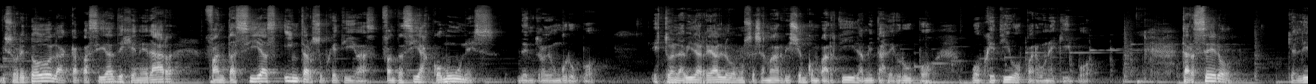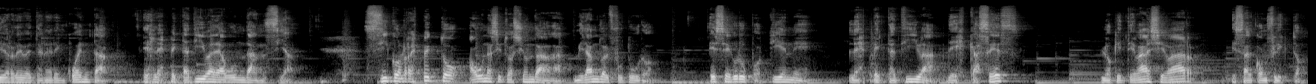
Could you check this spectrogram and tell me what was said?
y sobre todo la capacidad de generar fantasías intersubjetivas, fantasías comunes dentro de un grupo. Esto en la vida real lo vamos a llamar visión compartida, metas de grupo o objetivos para un equipo. Tercero, que el líder debe tener en cuenta, es la expectativa de abundancia. Si con respecto a una situación dada, mirando al futuro, ese grupo tiene la expectativa de escasez, lo que te va a llevar es al conflicto.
